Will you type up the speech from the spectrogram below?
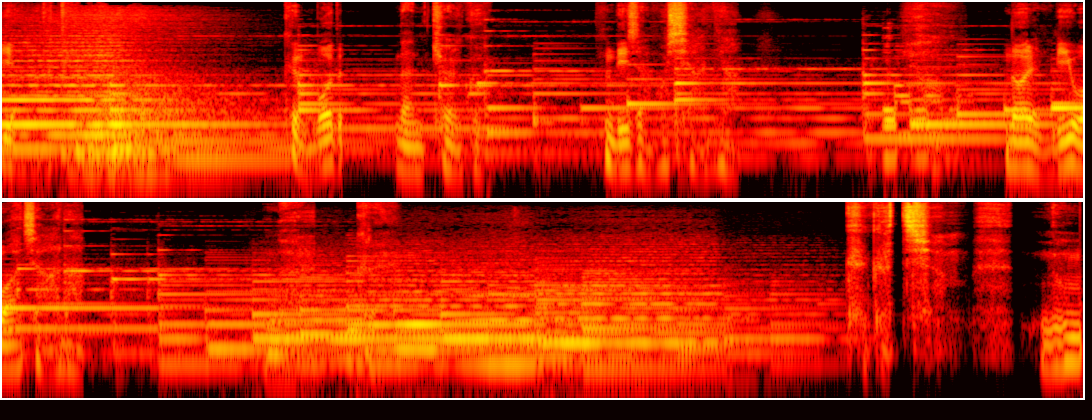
미안하다. 그 모든 난 결국 네 잘못이 아니야. 널 미워하지 않아. 날 그래. 그거 참 눈.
